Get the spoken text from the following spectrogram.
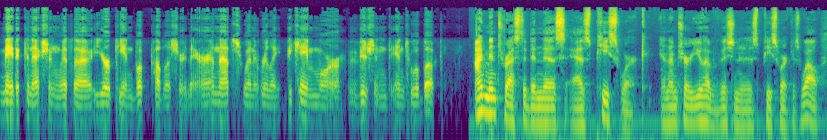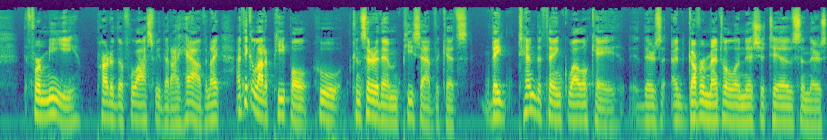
made a connection with a European book publisher there, and that's when it really became more visioned into a book. I'm interested in this as peace work, and I'm sure you have a vision as peace work as well. For me, part of the philosophy that I have, and I, I think a lot of people who consider them peace advocates they tend to think, well, okay, there's governmental initiatives and there's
